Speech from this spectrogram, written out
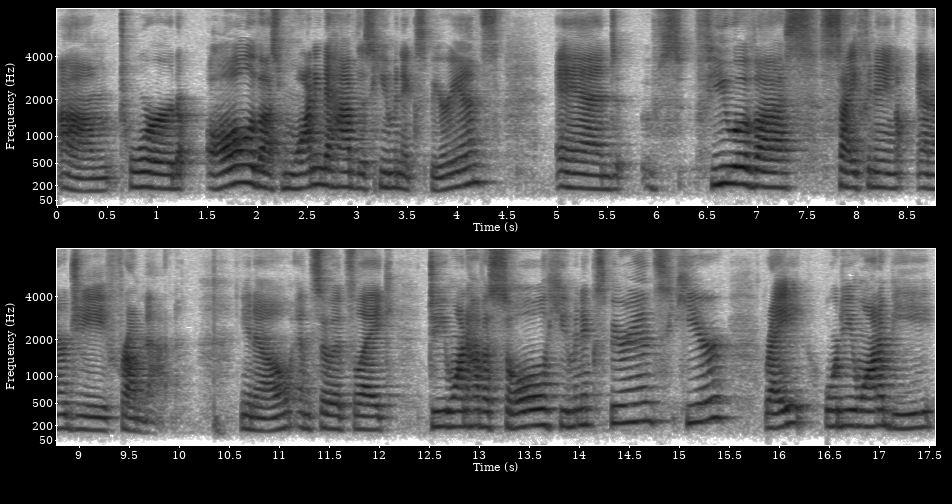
um, toward all of us wanting to have this human experience and few of us siphoning energy from that you know? And so it's like do you want to have a soul human experience here right? Or do you want to be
